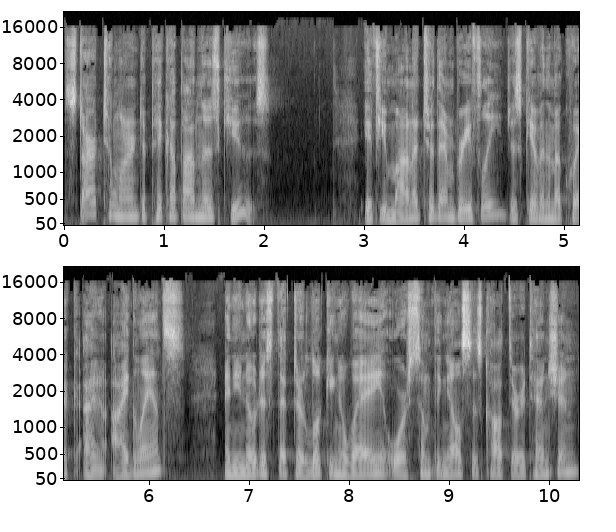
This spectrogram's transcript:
Start to learn to pick up on those cues. If you monitor them briefly, just giving them a quick eye glance, and you notice that they're looking away or something else has caught their attention,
